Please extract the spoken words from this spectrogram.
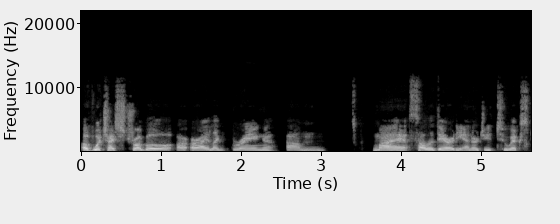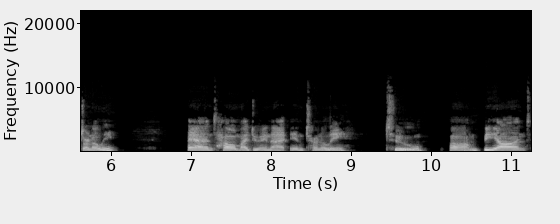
of which I struggle or, or I like bring um, my solidarity energy to externally. And how am I doing that internally to um, beyond,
